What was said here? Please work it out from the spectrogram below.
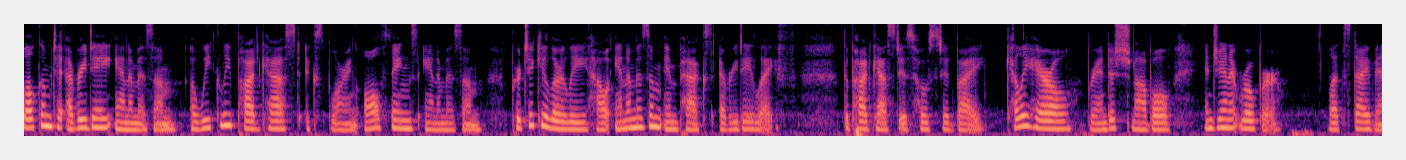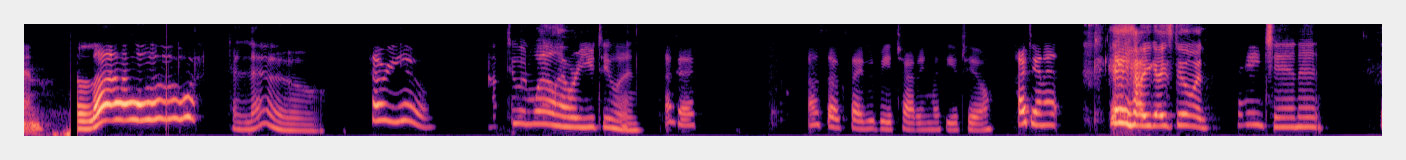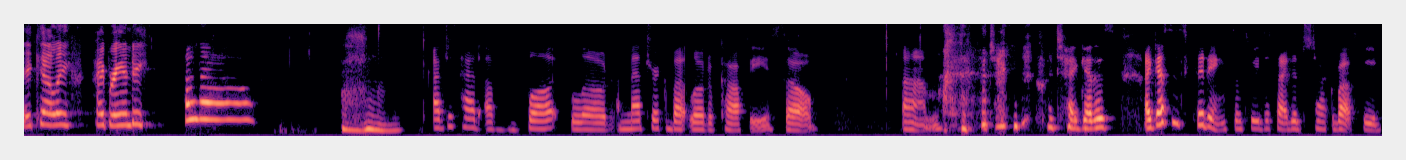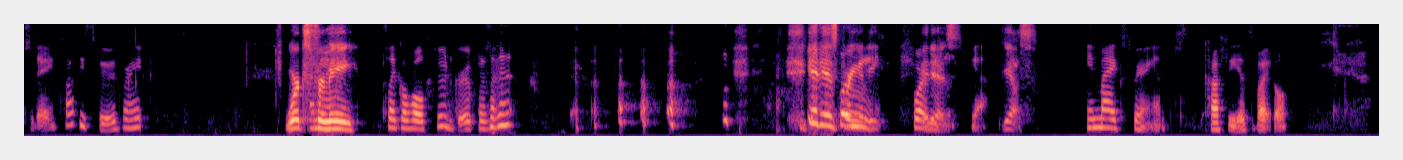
Welcome to Everyday Animism, a weekly podcast exploring all things animism, particularly how animism impacts everyday life. The podcast is hosted by Kelly Harrell, Brandis Schnabel, and Janet Roper. Let's dive in. Hello. Hello. How are you? I'm doing well. How are you doing? I'm good. I'm so excited to be chatting with you too. Hi, Janet. Hey, how you guys doing? Hey, Janet. Hey, Kelly. Hi, Brandy. Hello. I've just had a buttload, a metric buttload of coffee. So, um, which I, which I get is, I guess is fitting since we decided to talk about food today. Coffee's food, right? Works I for mean, me. It's like a whole food group, isn't it? It is, For Brandy. me. For It me, is. Yes. Yes. in my experience, coffee is vital.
